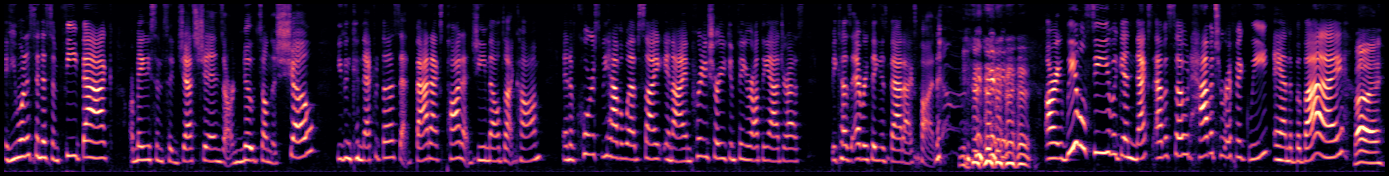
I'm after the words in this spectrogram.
If you want to send us some feedback or maybe some suggestions or notes on the show, you can connect with us at badaxepod at gmail.com. And of course, we have a website, and I'm pretty sure you can figure out the address because everything is badaxepod. All right, we will see you again next episode. Have a terrific week, and bye bye. Bye.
